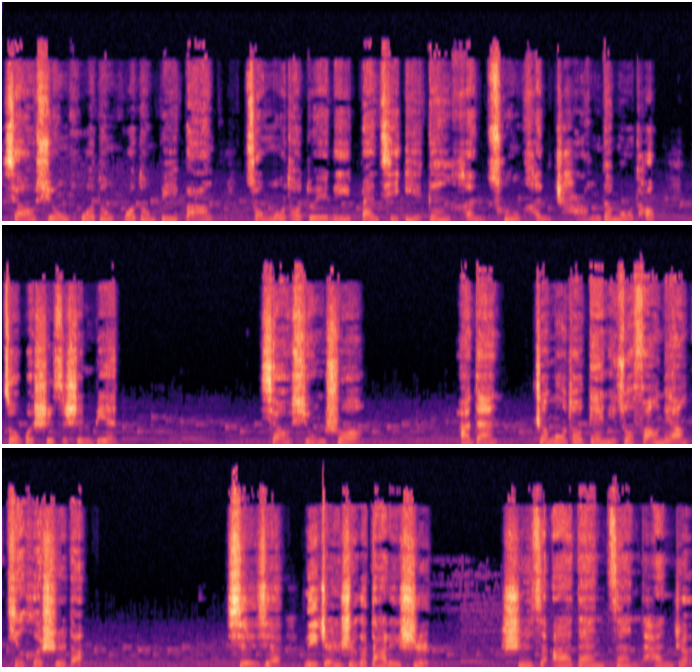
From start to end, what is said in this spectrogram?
小熊活动活动臂膀。从木头堆里搬起一根很粗很长的木头，走过狮子身边。小熊说：“阿丹，这木头给你做房梁挺合适的。”谢谢你，真是个大力士。狮子阿丹赞叹着：“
